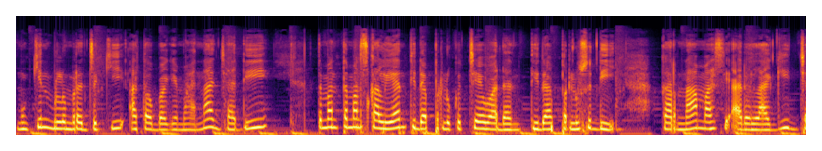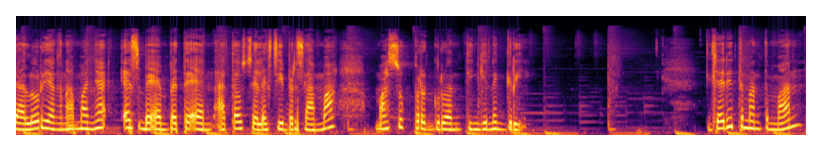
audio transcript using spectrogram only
mungkin belum rezeki atau bagaimana jadi Teman-teman sekalian tidak perlu kecewa dan tidak perlu sedih karena masih ada lagi jalur yang namanya SBMPTN atau seleksi bersama masuk perguruan tinggi negeri. Jadi teman-teman,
